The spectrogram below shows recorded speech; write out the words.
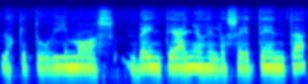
los que tuvimos 20 años en los 70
